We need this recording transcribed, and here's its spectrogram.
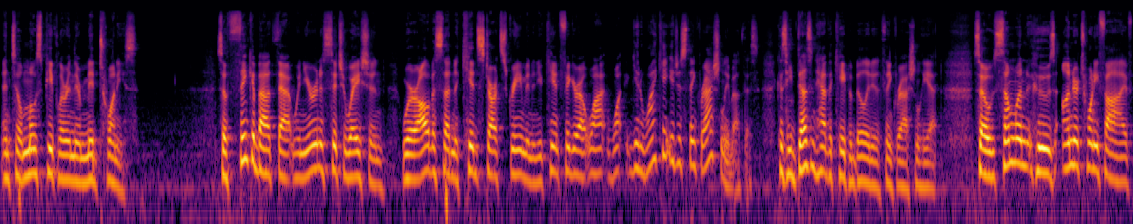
until most people are in their mid 20s. So think about that when you're in a situation where all of a sudden a kid starts screaming and you can't figure out why, why you know, why can't you just think rationally about this? Because he doesn't have the capability to think rationally yet. So someone who's under 25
